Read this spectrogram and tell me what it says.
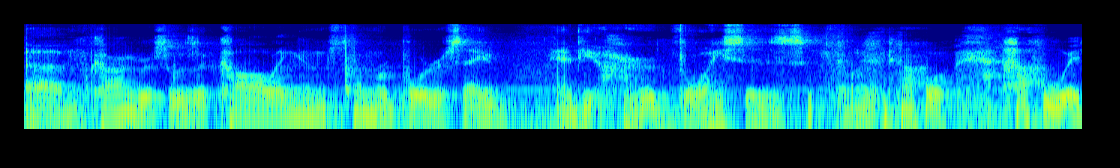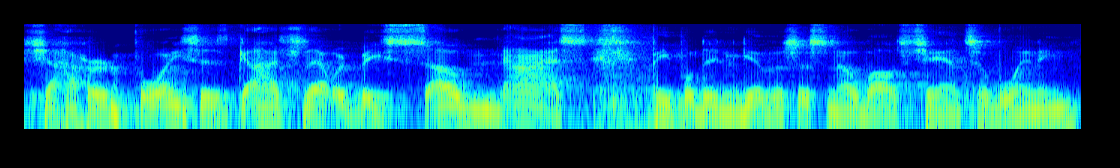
uh, Congress was a calling, and some reporters say, "Have you heard voices?" No, I wish I heard voices. Gosh, that would be so nice. People didn't give us a snowball's chance of winning.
